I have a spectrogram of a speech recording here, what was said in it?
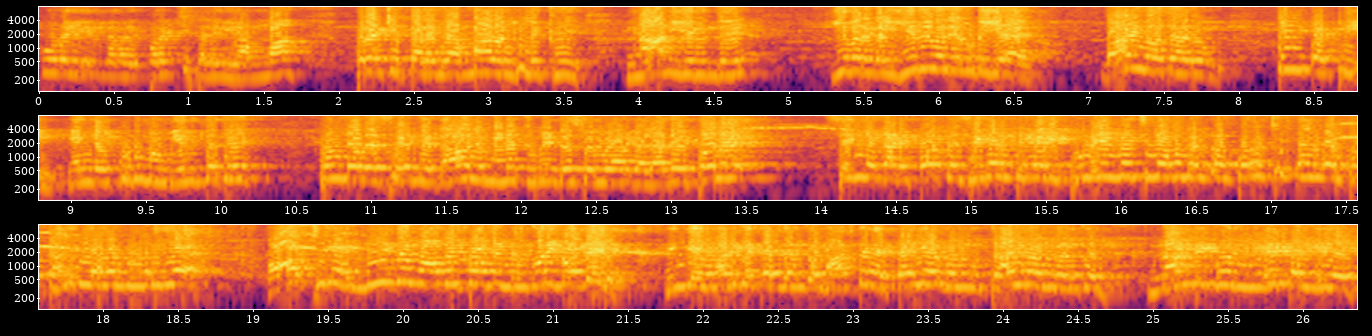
கூட இருந்தவர் புரட்சி தலைவி அம்மா புரட்சி தலைவி அம்மா அவர்களுக்கு நான் இருந்தேன். இவர்கள் இருவருடைய வாழ்வாதாரம் பின்பற்றி எங்கள் குடும்பம் இருந்தது. பூவோட சேர்ந்த நாளும் நடக்கும் என்று சொல்வார்கள். அதே போல சிங்கக்கடை போட்ட சிகரத்தில் ஏறி வச்சு அமர்ந்திருக்கும் புரட்சி தலைவர் தலைவி அவர்களுடைய ஆட்சியை மீண்டும் அமைப்போம் என்று கூறிக்கொண்டு இங்கே வருகை தந்திருக்கும் அத்தனை பெரியவர்களுக்கும் தாய்மார்களுக்கும் நன்றி கூறி விடைபெறுகிறேன்.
